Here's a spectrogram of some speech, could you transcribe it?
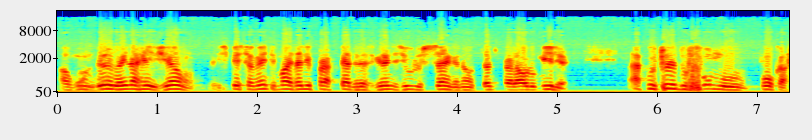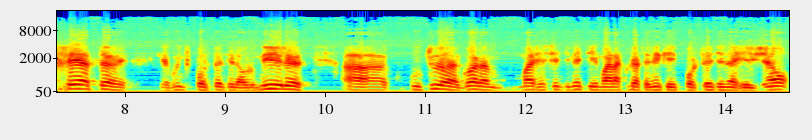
algum dano aí na região, especialmente mais ali para Pedras Grandes e Uruçanga, não tanto para Lauro Miller. A cultura do fumo pouco afeta, que é muito importante em Lauro Miller. A cultura agora, mais recentemente, em Maracujá também, que é importante na região.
